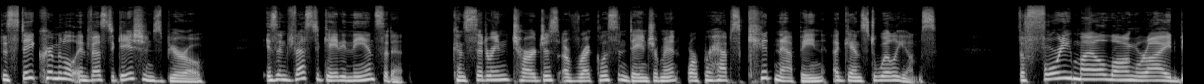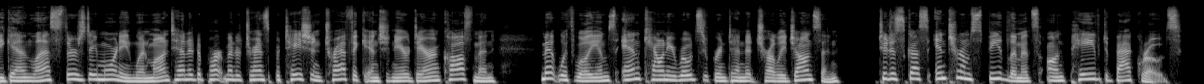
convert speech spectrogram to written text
The State Criminal Investigations Bureau is investigating the incident, considering charges of reckless endangerment or perhaps kidnapping against Williams. The 40 mile long ride began last Thursday morning when Montana Department of Transportation traffic engineer Darren Kaufman met with Williams and County Road Superintendent Charlie Johnson to discuss interim speed limits on paved back roads.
